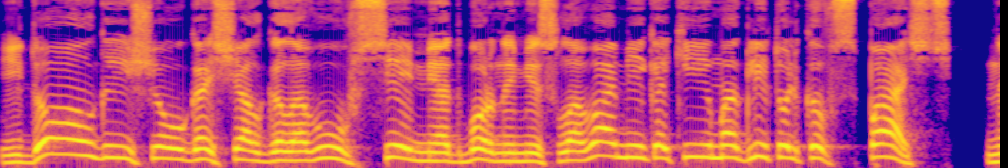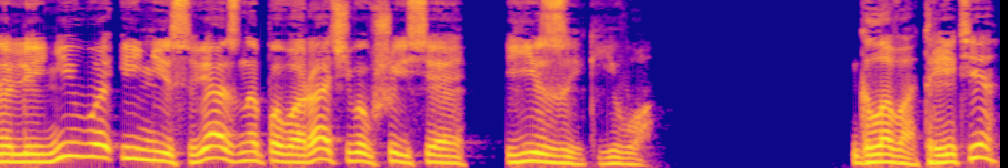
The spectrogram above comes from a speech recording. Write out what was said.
и долго еще угощал голову всеми отборными словами, какие могли только вспасть на лениво и несвязно поворачивавшийся язык его. Глава третья.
